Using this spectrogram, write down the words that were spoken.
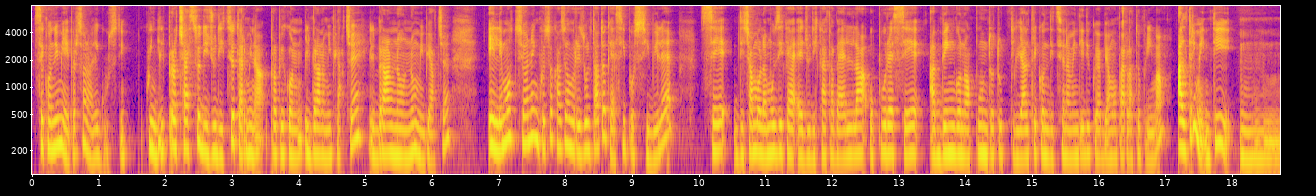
secondo i miei personali gusti. Quindi il processo di giudizio termina proprio con il brano mi piace, il brano non mi piace e l'emozione in questo caso è un risultato che è sì possibile se diciamo la musica è giudicata bella oppure se avvengono appunto tutti gli altri condizionamenti di cui abbiamo parlato prima, altrimenti mh, mm,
